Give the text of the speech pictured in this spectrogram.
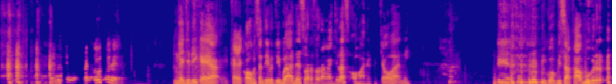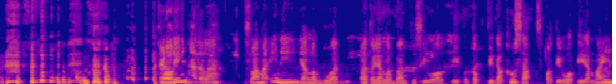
Enggak, jadi kayak kayak kalau misalnya tiba-tiba ada suara-suara nggak jelas, oh ada kecoa nih. Iya. gue bisa kabur. Teorinya adalah selama ini yang ngebuat atau yang ngebantu si Wall-E untuk tidak rusak seperti Wall-E yang lain,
